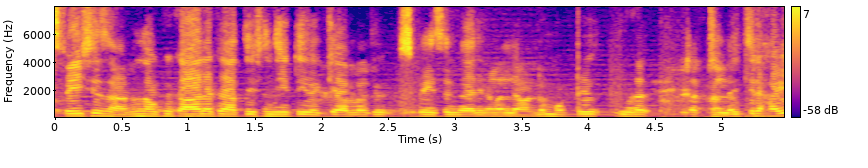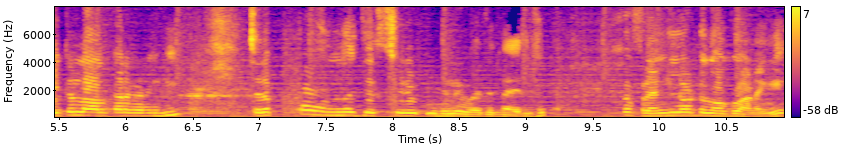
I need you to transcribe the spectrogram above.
സ്പേഷ്യസ് ആണ്. നമുക്ക് കാലൊക്കെ അത്യാവശ്യം നീട്ടി വെക്കാനുള്ള ഒരു സ്പേസും കാര്യങ്ങളെല്ലാം ഉണ്ട്. മുട്ട് ഇവിടെ തട്ടില്ല ഇച്ചിരി ഹൈറ്റ് ഉള്ള ആൾക്കാർക്കാണെങ്കിൽ ചിലപ്പോൾ ഒന്ന് ജസ്റ്റ് ഒരു ഇതിൽ വരുന്നതായിരിക്കും. ഇപ്പൊ ഫ്രണ്ടിലോട്ട് നോക്കുവാണെങ്കിൽ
